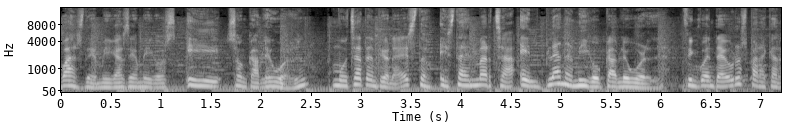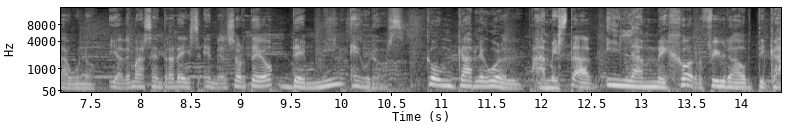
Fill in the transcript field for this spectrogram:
vas de amigas y amigos. ¿Y son Cable World? Mucha atención a esto. Está en marcha el Plan Amigo Cable World. 50 euros para cada uno. Y además entraréis en el sorteo de 1000 euros. Con Cable World, amistad y la mejor fibra óptica.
